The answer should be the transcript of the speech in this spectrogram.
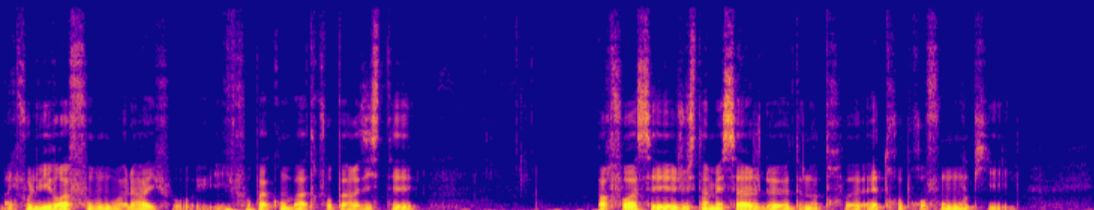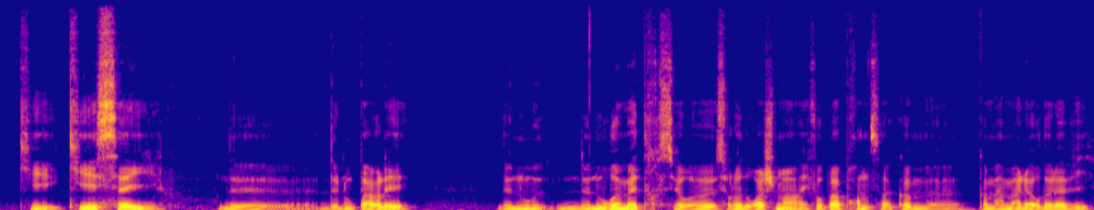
bah, il faut le vivre à fond, voilà, il faut, il faut pas combattre, il faut pas résister. Parfois, c'est juste un message de, notre être profond qui, qui essaye de, de, nous parler, de nous, de nous remettre sur, sur le droit chemin. Il ne faut pas prendre ça comme, comme un malheur de la vie.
